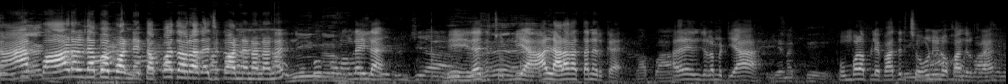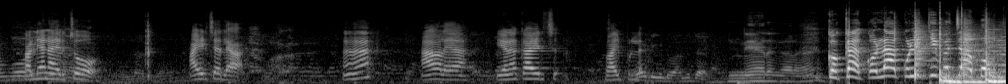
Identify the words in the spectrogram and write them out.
நான் பாடல் டப்பா பாடினேன் தப்பா தவிர ஏதாச்சும் பாடினேன் நானு இல்ல இல்ல. ஏய் ஏதாச்சும் சொல்லியா? ஆள் அழகாத்தானே இருக்க. அதெல்லாம் எதுவும் சொல்ல மாட்டியா? எனக்கு பொம்பளை பிள்ளைய பார்த்துட்டு சோனின்னு உட்காந்துருக்க கல்யாணம் ஆயிடுச்சோ ஆயிடுச்சா இல்லையா? ஆ? ஆகலையா? எனக்கு ஆயிடுச்சு வாய்ப்பு இல்லை. நேரங்காலம் கொக்கா கொல்லா குலுக்கி வச்சா பொங்க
